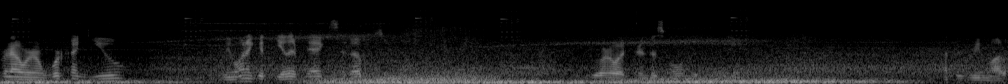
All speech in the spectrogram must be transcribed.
For now, we're gonna work on you. We want to get the other bag set up. So we want gonna turn this whole into have to remodel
